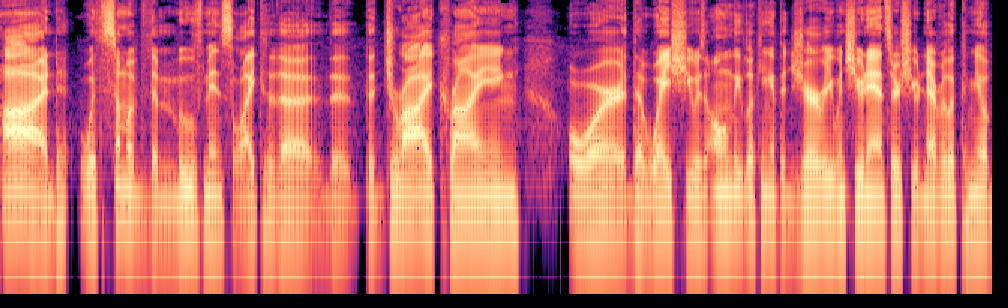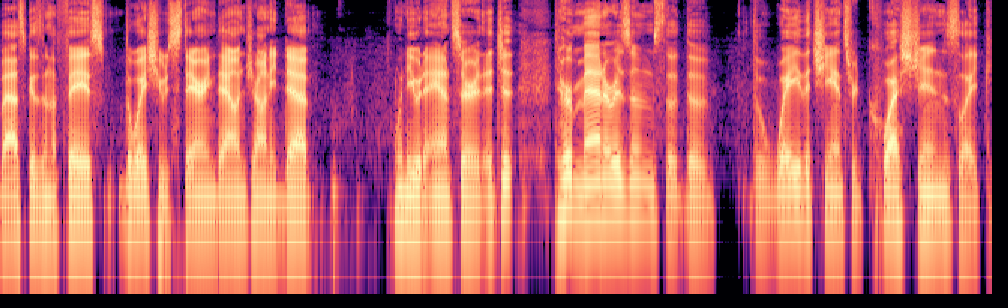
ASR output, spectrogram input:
odd with some of the movements, like the the the dry crying, or the way she was only looking at the jury when she would answer. She would never look Camille Vasquez in the face. The way she was staring down Johnny Depp when he would answer. It just her mannerisms, the the the way that she answered questions, like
